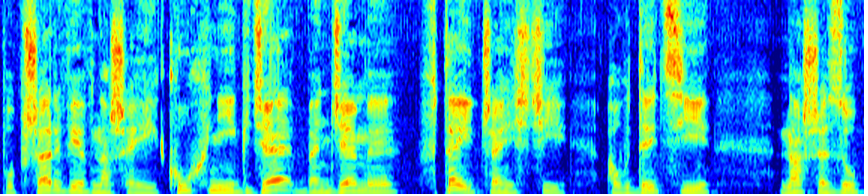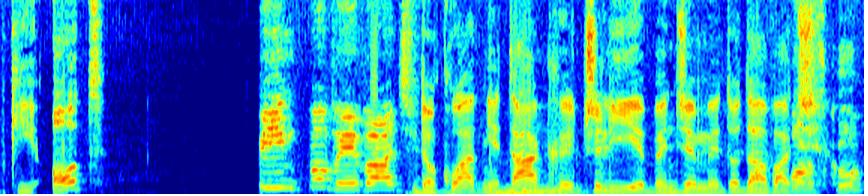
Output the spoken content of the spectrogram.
po przerwie w naszej kuchni, gdzie będziemy w tej części audycji nasze zupki od Pimpowywać! dokładnie tak, czyli będziemy dodawać Po polsku?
